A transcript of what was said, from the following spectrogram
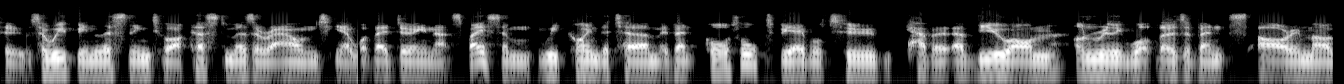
to? So we've been listening to our customers around, you know, what they're doing in that space. And we coined the term event portal to be able to have a, a view on, on really what those events are in, my,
